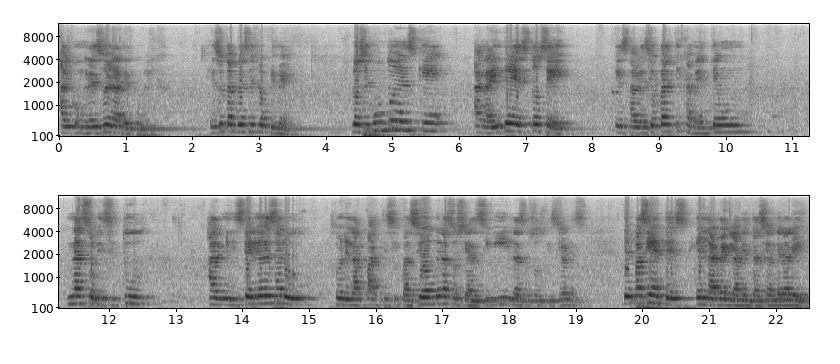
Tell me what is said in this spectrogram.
al Congreso de la República. Eso tal vez es lo primero. Lo segundo es que a raíz de esto se estableció prácticamente una solicitud al Ministerio de Salud sobre la participación de la sociedad civil, las asociaciones de pacientes en la reglamentación de la ley.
